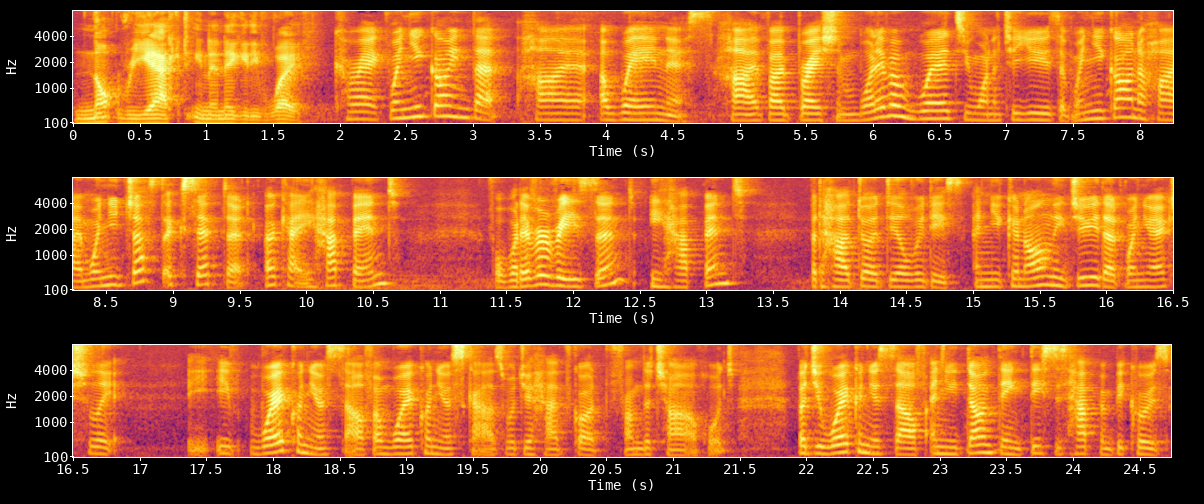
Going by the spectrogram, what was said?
not react in a negative way. Correct. When you go in that high awareness, high vibration, whatever words you wanted to use, that when you go on a high, when you just accept it, okay, it happened for whatever reason, it happened, but how do I deal with this? And you can only do that when you actually work on yourself and work on your scars, what you have got from the childhood. But you work on yourself and you don't think this has happened because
